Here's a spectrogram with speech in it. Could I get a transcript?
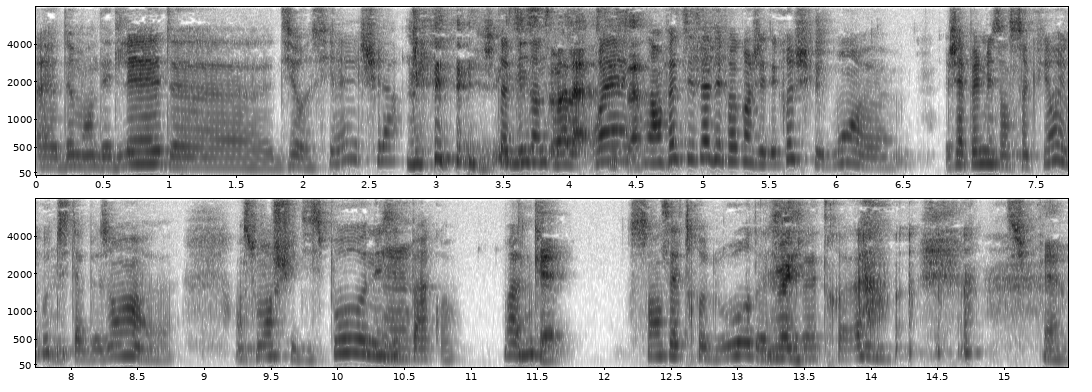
euh, demander de l'aide, euh, dire aussi, hey, je suis là. J'existe, besoin de- voilà, ouais, ça. En fait, c'est ça. Des fois, quand j'ai des creux, je fais bon. euh, J'appelle mes anciens clients. Écoute, si t'as besoin, euh, en ce moment, je suis dispo. N'hésite Mm. pas, quoi. Voilà. Ok, Sans être lourde, Oui. sans être. euh, super.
